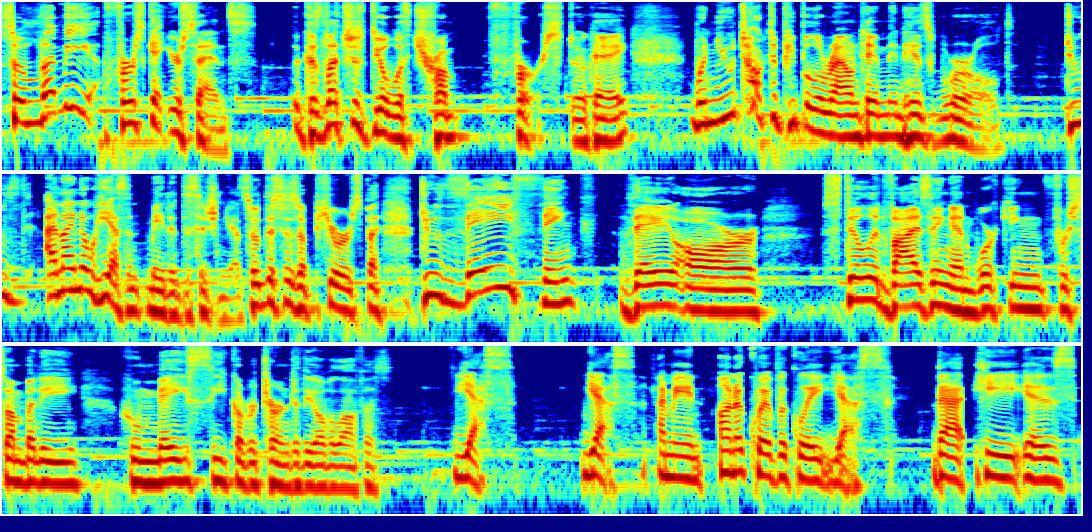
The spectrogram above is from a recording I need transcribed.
So let me first get your sense because let's just deal with Trump first, okay? When you talk to people around him in his world, do and I know he hasn't made a decision yet, so this is a pure. Do they think they are still advising and working for somebody who may seek a return to the Oval Office? Yes. Yes. I mean, unequivocally, yes. That he is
